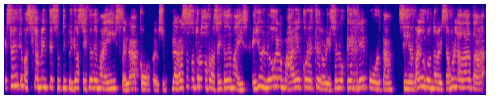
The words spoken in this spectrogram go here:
esa gente básicamente sustituyó aceite de maíz, ¿verdad? Con, la grasa saturada por aceite de maíz. Ellos logran bajar el colesterol y eso es lo que reportan. Sin embargo, cuando analizamos la data,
